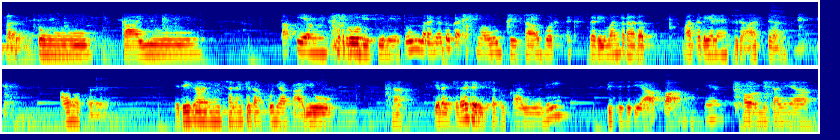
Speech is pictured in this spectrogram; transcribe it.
batu, kayu. Tapi yang seru di sini itu mereka tuh kayak selalu berusaha buat eksperimen terhadap material yang sudah ada. Oh, Oke. Okay. Jadi kalau misalnya kita punya kayu, nah kira-kira dari satu kayu ini bisa jadi apa? Maksudnya kalau misalnya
